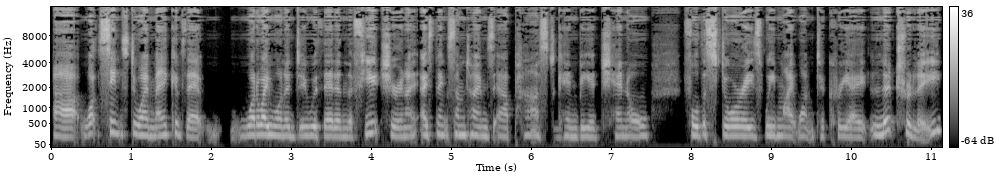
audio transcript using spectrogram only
Uh, what sense do I make of that? What do I want to do with that in the future? And I, I think sometimes our past can be a channel for the stories we might want to create literally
